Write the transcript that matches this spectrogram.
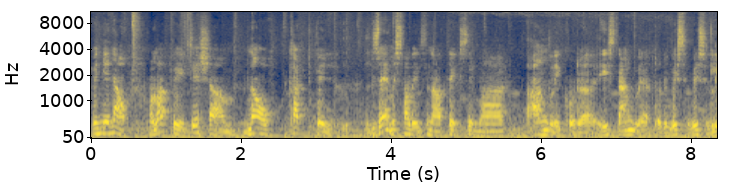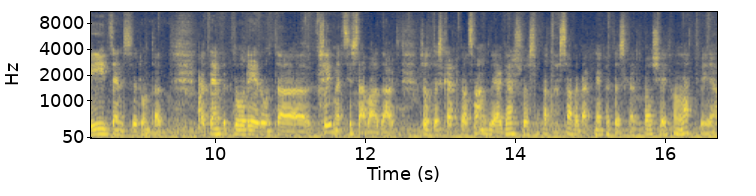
viņi nav. Un Latvija tiešām nav kartupeļu zeme salīdzināt, teiksim, Angliju, kur ā, īsti Anglijā tur ir visi, visi līdzens ir un tā, tā temperatūra ir un tā klimats ir savādāks. So, tas kartupēlis Anglijā garšos pat savādāk nekā tas kartupēlis šeit un Latvijā.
